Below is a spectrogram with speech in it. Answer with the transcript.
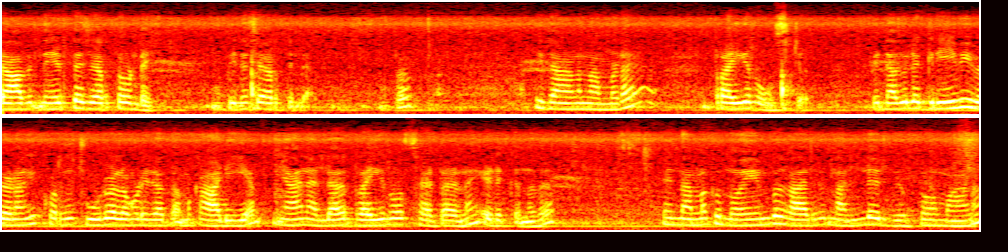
രാവിലെ നേരത്തെ ചേർത്തോണ്ടേ പിന്നെ ചേർത്തില്ല. അപ്പം ഇതാണ് നമ്മുടെ ഡ്രൈ റോസ്റ്റ് പിന്നെ അതുപോലെ ഗ്രേവി വേണമെങ്കിൽ കുറച്ച് ചൂടുവെള്ളം കൂടി ഇതിനകത്ത് നമുക്ക് ആഡ് ചെയ്യാം. ഞാൻ അല്ലാതെ ഡ്രൈ റോസ്റ്റ് ആയിട്ടാണ് എടുക്കുന്നത്. നമുക്ക് നൊയമ്പ് കാലത്ത് നല്ലൊരു വിഭവമാണ്.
